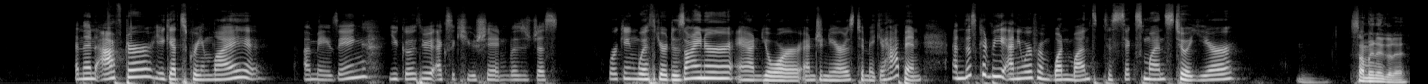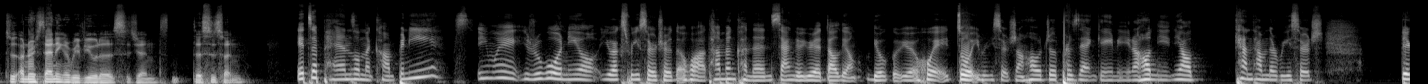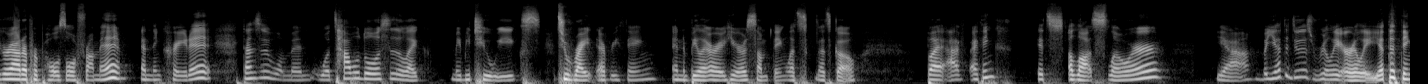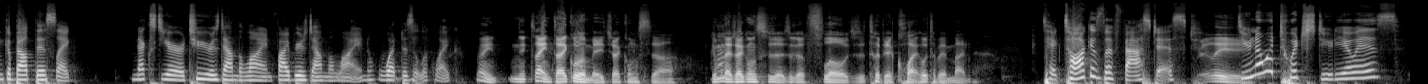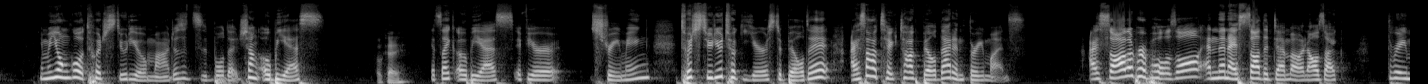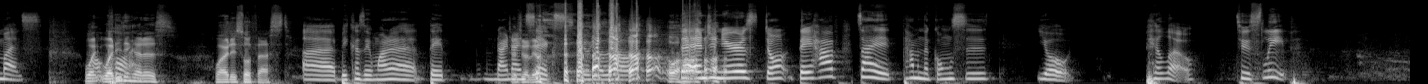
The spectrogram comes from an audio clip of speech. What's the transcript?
And then after you get screen light, amazing. You go through execution, which is just working with your designer and your engineers to make it happen. And this could be anywhere from one month to six months to a year. 上面那个呢，就是 understanding a review 的时间的时程。 It depends on the company，因为如果你有 UX researcher 的话，他们可能三个月到两六个月会做 research，然后就 present 给你，然后你要看他们的 research，figure out a proposal from it，and then create it。但是我们我差不多是 like maybe two weeks to write everything and be like, all right, here's something, let's let's go. But I I think it's a lot slower. Yeah, but you have to do this really early. You have to think about this like next year, two years down the line, five years down the line. What does it look like? 那你你在你待过的每一家公司啊，有没有哪家公司的这个 flow 就是特别快或特别慢 TikTok is the fastest. ？Really？ Do you know what Twitch Studio is? 你们用过 Twitch Studio 吗？就是直播的，像 OBS. OK， It's like OBS if you're streaming. Twitch Studio took years to build it. I saw TikTok build that in three months. I saw the proposal and then I saw the demo and I was like, three months. Why, How why do you think come? that is? Why are they so fast? Uh, because they want to they 996 the engineers don't they have 在他们的公司有 pillow to sleep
